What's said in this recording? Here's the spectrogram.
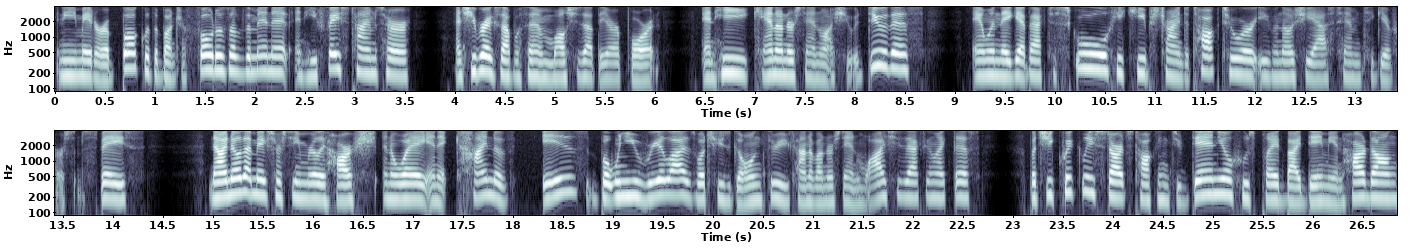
and he made her a book with a bunch of photos of them in it, and he FaceTimes her, and she breaks up with him while she's at the airport. And he can't understand why she would do this. And when they get back to school, he keeps trying to talk to her, even though she asked him to give her some space. Now, I know that makes her seem really harsh in a way, and it kind of is, but when you realize what she's going through, you kind of understand why she's acting like this. But she quickly starts talking to Daniel, who's played by Damien Hardung,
